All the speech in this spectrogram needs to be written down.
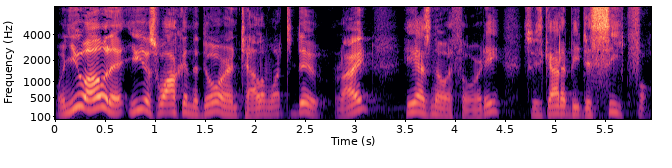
When you own it, you just walk in the door and tell him what to do, right? He has no authority, so he's got to be deceitful.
